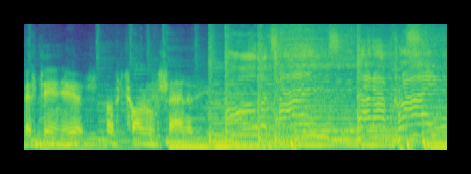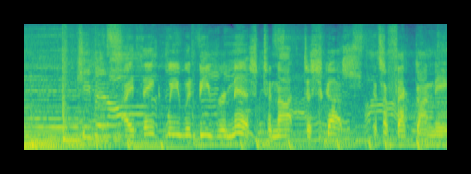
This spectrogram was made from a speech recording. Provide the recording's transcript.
15 years of total sanity. All the times that I've cried, keeping on. I think we would be remiss to not discuss its effect on me.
